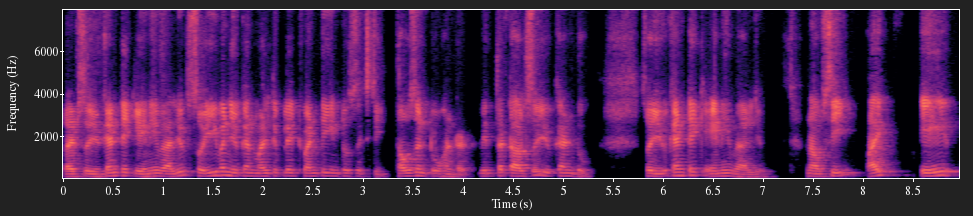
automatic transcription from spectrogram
right? So you can take any value. So even you can multiply 20 into 60, 1200. With that also you can do. So you can take any value. Now see, pipe A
